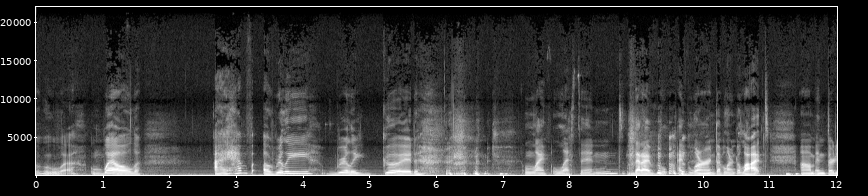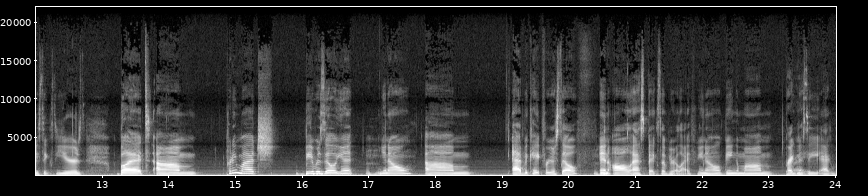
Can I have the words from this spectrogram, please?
Ooh, well, I have a really, really good life lessons that I've I've learned. I've learned a lot um, in 36 years, but um, pretty much be resilient. You know, um, advocate for yourself in all aspects of your life. You know, being a mom, pregnancy, ag-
